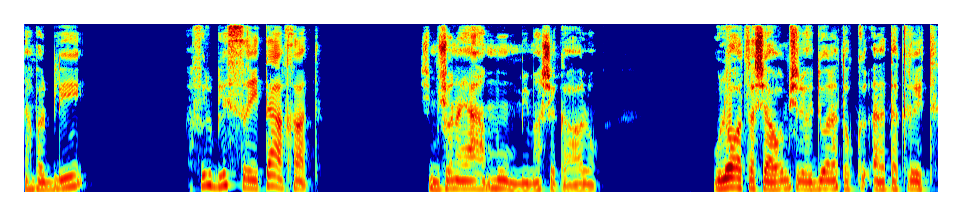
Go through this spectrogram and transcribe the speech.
אבל בלי, אפילו בלי שריטה אחת. שמשון היה המום ממה שקרה לו. הוא לא רצה שההורים שלו ידעו על, התוק... על התקרית.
